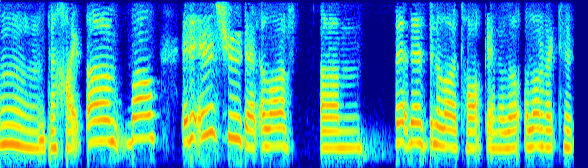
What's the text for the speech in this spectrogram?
Mm, the hype. Um, well, it, it is true that a lot of um, there, there's been a lot of talk and a lot, a lot of acti-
